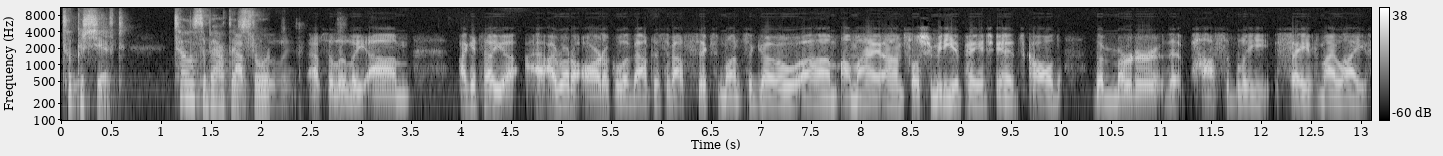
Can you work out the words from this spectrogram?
took a shift. Tell us about that absolutely, story. Absolutely. Um, I can tell you, I, wrote an article about this about six months ago um, on my um, social media page, and it's called The Murder That Possibly Saved My Life.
